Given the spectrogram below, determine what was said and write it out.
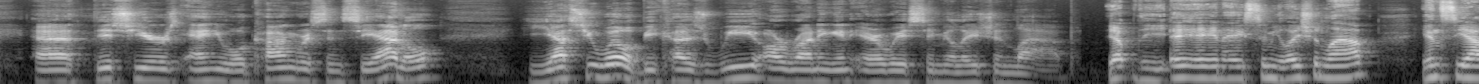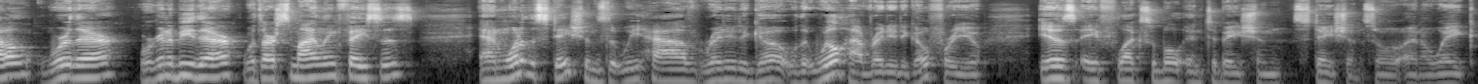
at this year's annual Congress in Seattle, yes, you will, because we are running an airway simulation lab. Yep, the AANA simulation lab in Seattle. We're there. We're going to be there with our smiling faces. And one of the stations that we have ready to go, that we'll have ready to go for you, is a flexible intubation station. So, an awake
